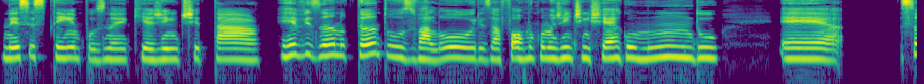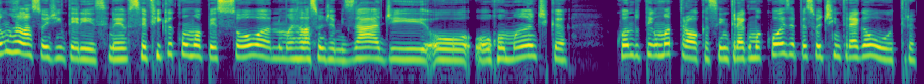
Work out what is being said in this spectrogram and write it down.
nesses tempos, né, que a gente tá revisando tanto os valores, a forma como a gente enxerga o mundo, é, são relações de interesse, né? Você fica com uma pessoa numa relação de amizade ou, ou, romântica quando tem uma troca. Você entrega uma coisa, a pessoa te entrega outra.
